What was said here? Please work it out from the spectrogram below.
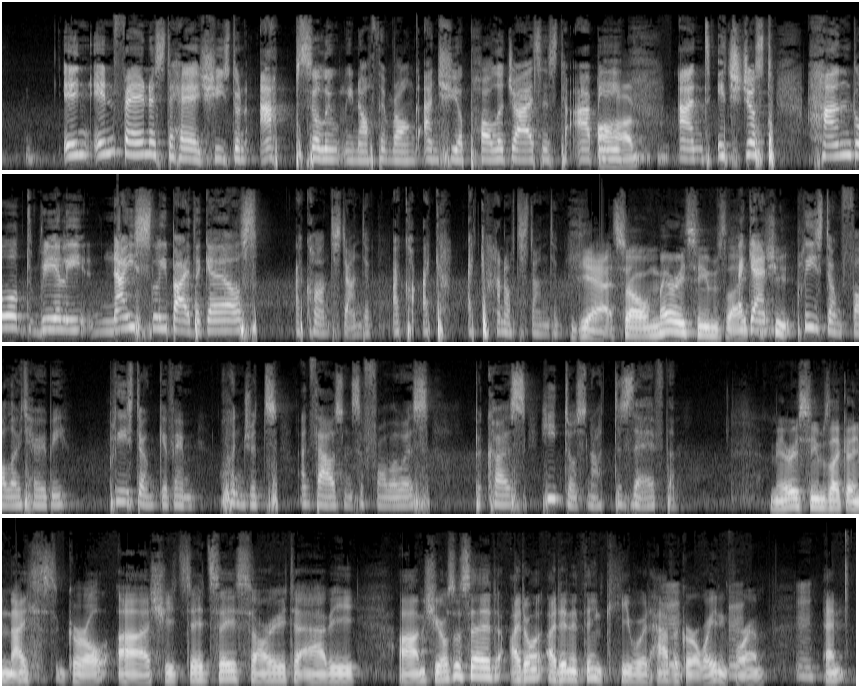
in in fairness to her, she's done absolutely nothing wrong, and she apologizes to Abby, and it's just handled really nicely by the girls. I can't stand him. I can't, I, can't, I cannot stand him. Yeah. So Mary seems like Again, she, please don't follow Toby. Please don't give him hundreds and thousands of followers because he does not deserve them. Mary seems like a nice girl. Uh, she did say sorry to Abby. Um, she also said, "I don't. I didn't think he would have Mm. a girl waiting for him." And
